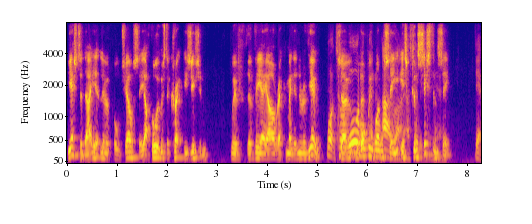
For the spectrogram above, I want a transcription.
Yesterday at Liverpool Chelsea, I thought it was the correct decision, with the VAR recommending the review. What to so award what we want to oh, see right, is consistency. Yeah.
